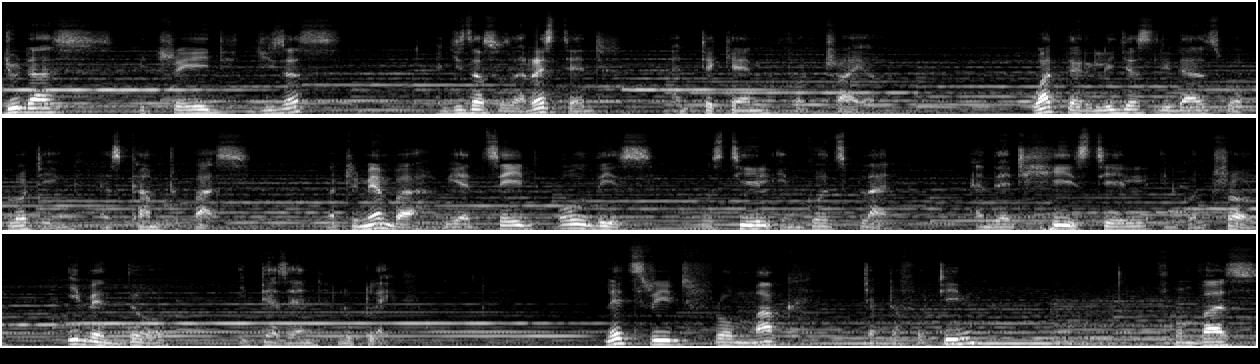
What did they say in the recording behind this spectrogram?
Judas betrayed Jesus, and Jesus was arrested and taken for trial. What the religious leaders were plotting has come to pass. But remember, we had said all this was still in God's plan and that He is still in control, even though it doesn't look like. Let's read from Mark chapter 14, from verse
